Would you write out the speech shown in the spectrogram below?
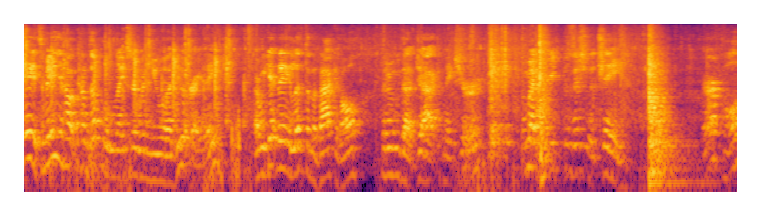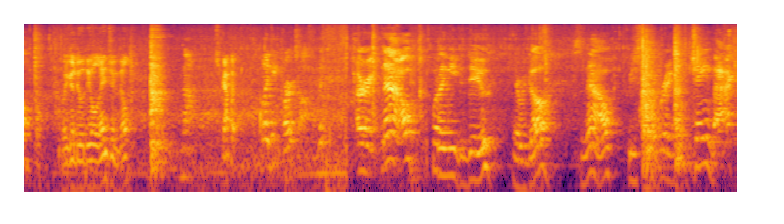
Hey, it's amazing how it comes up a little nicer when you uh, do it right, eh? Are we getting any lift on the back at all? Let me move that jack, make sure. We might have to reposition the chain. Careful. what are you gonna do with the old engine, Bill? No. Scrap it? Well, I need parts off of it. All right, now what I need to do, there we go. So now we just gotta bring the chain back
